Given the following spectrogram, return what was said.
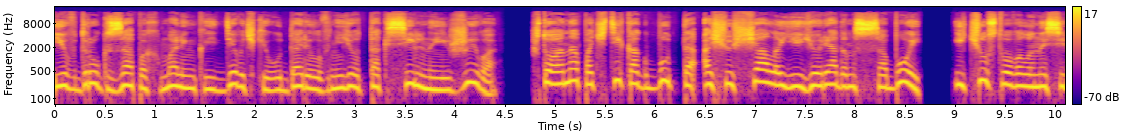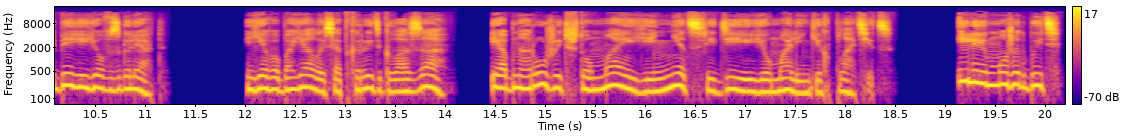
и вдруг запах маленькой девочки ударил в нее так сильно и живо, что она почти как будто ощущала ее рядом с собой и чувствовала на себе ее взгляд. Ева боялась открыть глаза и обнаружить, что Майи нет среди ее маленьких платьиц. Или, может быть,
